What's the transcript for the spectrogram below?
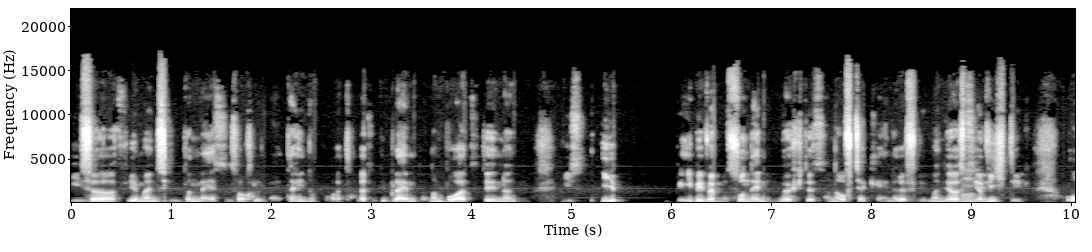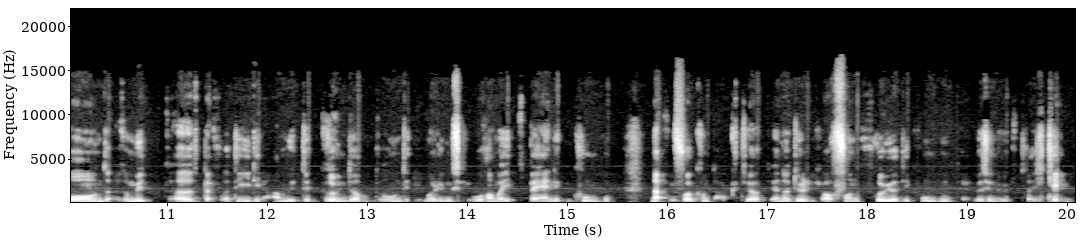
dieser Firmen sind dann meistens auch weiterhin an Bord. Also die bleiben dann an Bord, denen ist ihr Baby, wenn man so nennen möchte, sind oft sehr kleinere Firmen, ja, sehr mhm. wichtig. Und also mit äh, bei die IDA mit dem Gründer und, und ehemaligen CEO haben wir jetzt bei einigen Kunden nach wie vor Kontakt, ja, der natürlich auch von früher die Kunden teilweise in Österreich kennt.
